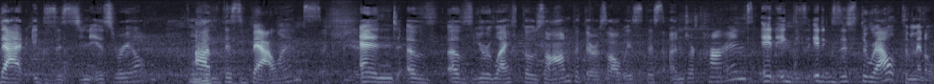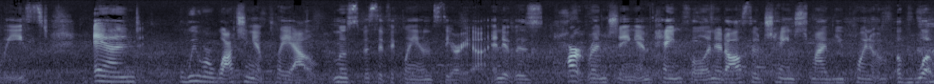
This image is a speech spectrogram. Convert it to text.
that exists in Israel, um, this balance and of, of your life goes on, but there's always this undercurrent. It, ex- it exists throughout the Middle East. And we were watching it play out, most specifically in Syria. And it was heart wrenching and painful. And it also changed my viewpoint of, of what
